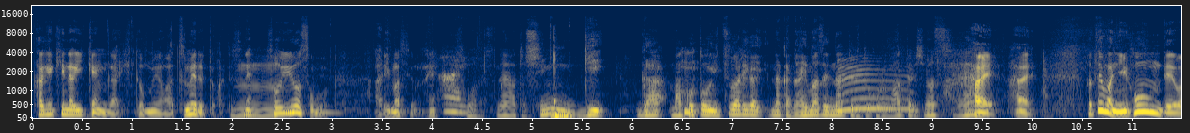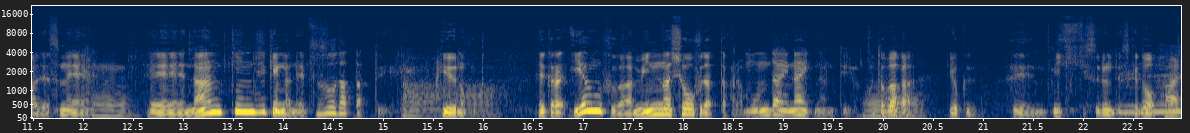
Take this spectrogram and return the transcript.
過激な意見が人目を集めるとかですね、うん。そういう要素もありますよね。はい。そうですね。あと真偽が誠偽りがなんかないまぜになってるところもあったりしますしね。。はいいはい、例えば日本ではですうね、ん、えー南京事件が捏造だったっていうのこと。それから慰安婦はみんな娼婦だったから問題ないなんていう言葉がよく、えー見聞きするんですけど、はい。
